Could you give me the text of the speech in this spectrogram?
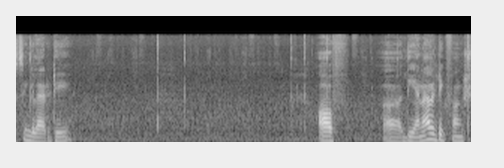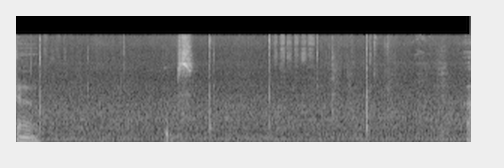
singularity of uh, the analytic function. Oops. Uh,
